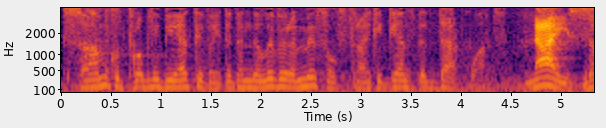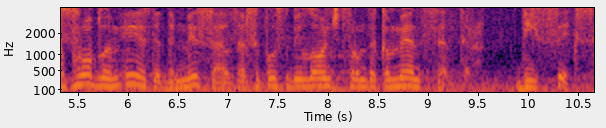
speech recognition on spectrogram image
Some could probably be activated and deliver a missile strike against the Dark Ones. Nice. The problem is that the missiles are supposed to be launched from the command center, D6,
